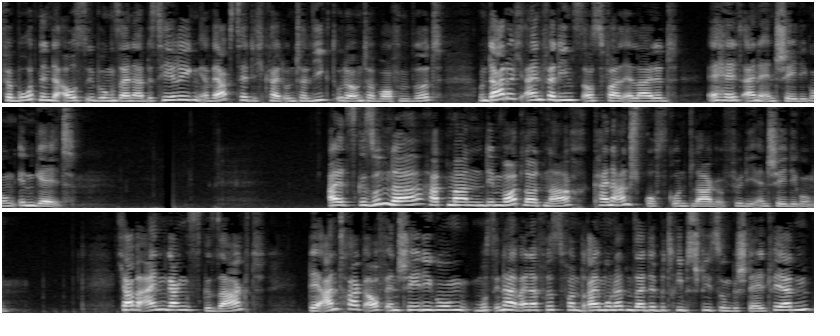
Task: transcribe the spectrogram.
verboten in der Ausübung seiner bisherigen Erwerbstätigkeit unterliegt oder unterworfen wird und dadurch einen Verdienstausfall erleidet, erhält eine Entschädigung in Geld. Als Gesunder hat man dem Wortlaut nach keine Anspruchsgrundlage für die Entschädigung. Ich habe eingangs gesagt, der Antrag auf Entschädigung muss innerhalb einer Frist von drei Monaten seit der Betriebsschließung gestellt werden,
